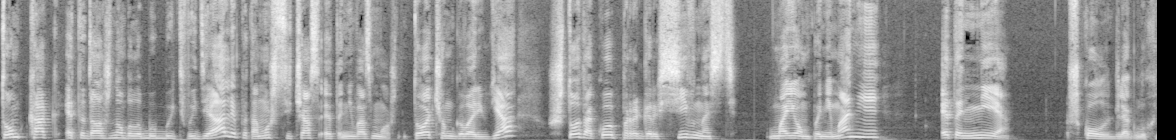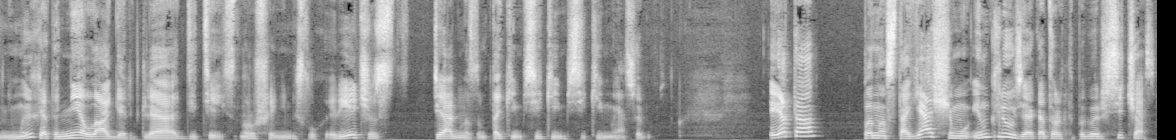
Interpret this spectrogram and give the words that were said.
том, как это должно было бы быть в идеале, потому что сейчас это невозможно. То, о чем говорю я, что такое прогрессивность в моем понимании, это не школы для глухонемых, это не лагерь для детей с нарушениями слуха и речи, с диагнозом таким, сяким, сяким и особенностью. Это по-настоящему инклюзия, о которой ты поговоришь сейчас.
